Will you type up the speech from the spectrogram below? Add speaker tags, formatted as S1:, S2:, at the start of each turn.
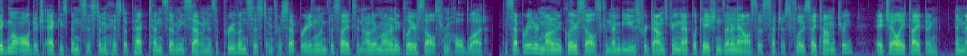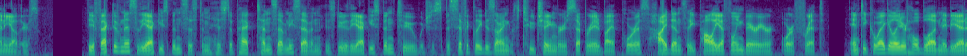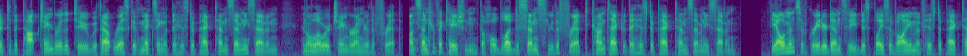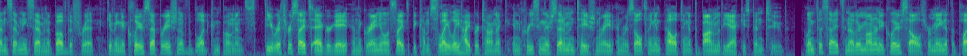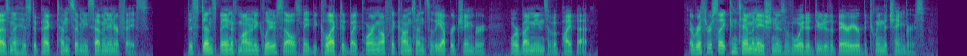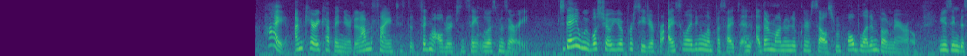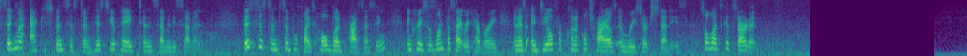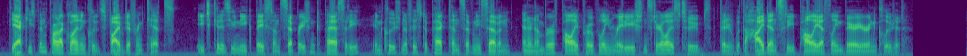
S1: Sigma Aldrich AccuSpin system Histopaque 1077 is a proven system for separating lymphocytes and other mononuclear cells from whole blood. The separated mononuclear cells can then be used for downstream applications and analysis such as flow cytometry, HLA typing, and many others. The effectiveness of the AccuSpin system Histopaque 1077 is due to the AccuSpin tube which is specifically designed with two chambers separated by a porous, high-density polyethylene barrier, or a FRIT. Anticoagulated whole blood may be added to the top chamber of the tube without risk of mixing with the Histopaque 1077 in the lower chamber under the FRIT. On centrifugation, the whole blood descends through the FRIT to contact with the Histopaque 1077. The elements of greater density displace a volume of Histopaque 1077 above the frit, giving a clear separation of the blood components. The erythrocytes aggregate and the granulocytes become slightly hypertonic, increasing their sedimentation rate and resulting in pelleting at the bottom of the AccuSpin tube. Lymphocytes and other mononuclear cells remain at the plasma Histopaque 1077 interface. This dense band of mononuclear cells may be collected by pouring off the contents of the upper chamber or by means of a pipette. Erythrocyte contamination is avoided due to the barrier between the chambers.
S2: Hi, I'm Carrie Cup-Inyard and I'm a scientist at Sigma Aldrich in St. Louis, Missouri. Today we will show you a procedure for isolating lymphocytes and other mononuclear cells from whole blood and bone marrow using the Sigma AccuSpin system Histopaque 1077. This system simplifies whole blood processing, increases lymphocyte recovery, and is ideal for clinical trials and research studies. So let's get started.
S1: The AccuSpin product line includes five different kits. Each kit is unique based on separation capacity, inclusion of Histopaque 1077, and a number of polypropylene radiation sterilized tubes fitted with a high density polyethylene barrier included.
